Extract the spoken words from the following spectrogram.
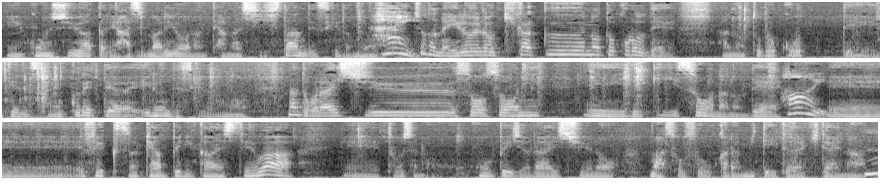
えー、今週あたり始まるようなんて話したんですけども、はい、ちょっとねいろいろ企画のところであの滞っていてですね遅れているんですけどもなんとか来週早々に、えー、できそうなので、はい。えー、FX のキャンペーンに関しては、えー、当社のホームページを来週の、まあ、早々から見ていただきたいなと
